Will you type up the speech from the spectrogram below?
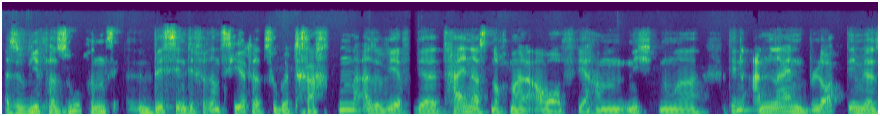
Also wir versuchen es ein bisschen differenzierter zu betrachten. Also wir, wir teilen das nochmal auf. Wir haben nicht nur den Anleihenblock, den wir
